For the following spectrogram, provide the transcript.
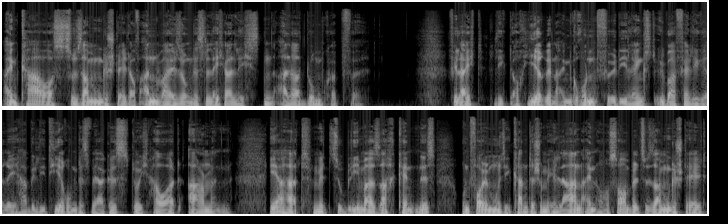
ein Chaos zusammengestellt auf Anweisung des lächerlichsten aller Dummköpfe. Vielleicht liegt auch hierin ein Grund für die längst überfällige Rehabilitierung des Werkes durch Howard Arman. Er hat mit sublimer Sachkenntnis und voll musikantischem Elan ein Ensemble zusammengestellt,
